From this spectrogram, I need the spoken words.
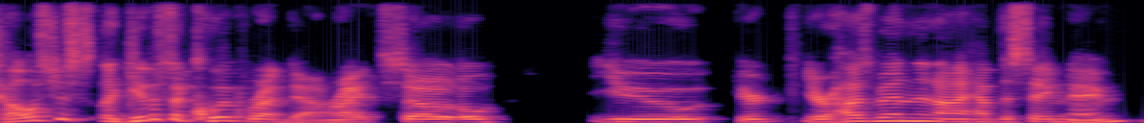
Tell us just like give us a quick rundown, right? So you your your husband and I have the same name.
